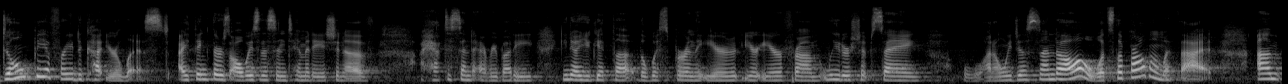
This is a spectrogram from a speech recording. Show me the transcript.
don't be afraid to cut your list. I think there's always this intimidation of, I have to send to everybody. You know, you get the, the whisper in the ear, your ear from leadership saying, why don't we just send all? What's the problem with that? Um,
